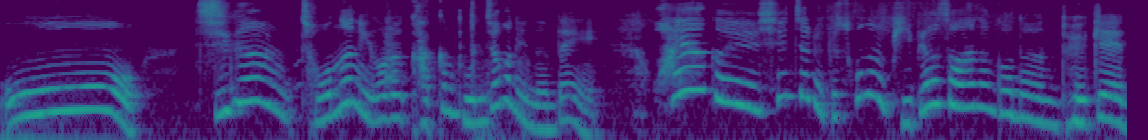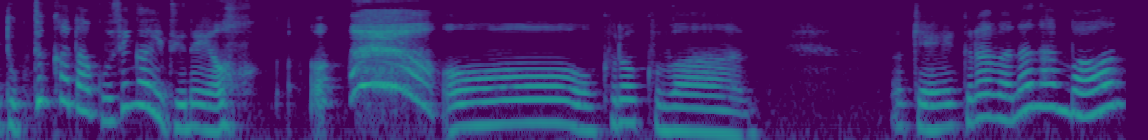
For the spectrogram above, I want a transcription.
오, 지금 저는 이거를 가끔 본 적은 있는데 화약을 실제로 이렇게 손으로 비벼서 하는 거는 되게 독특하다고 생각이 드네요. 어, 그렇구만. 오케이. 그러면은 한번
